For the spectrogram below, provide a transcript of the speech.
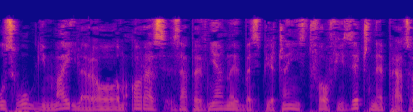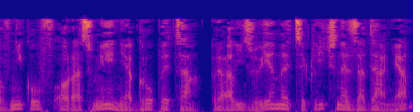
usługi mailerom oraz zapewniamy bezpieczeństwo fizyczne pracowników oraz mienia grupy CA. Realizujemy cykliczne zadania,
